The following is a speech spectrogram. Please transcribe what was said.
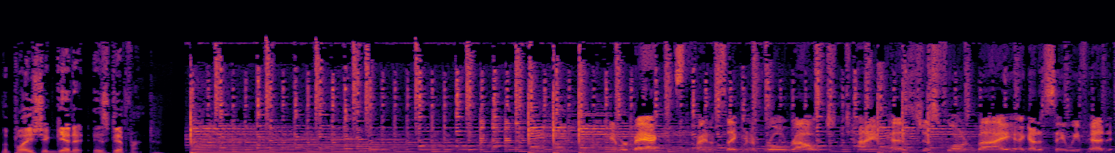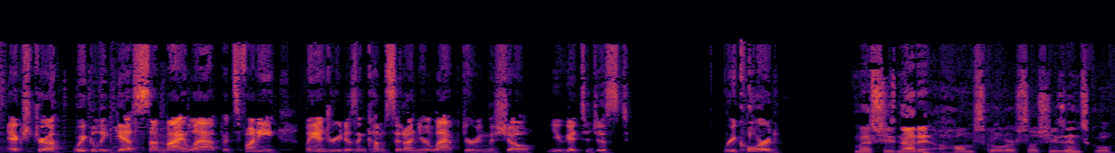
The place you get it is different. We're back. It's the final segment of Rural Route. Time has just flown by. I gotta say, we've had extra wiggly guests on my lap. It's funny, Landry doesn't come sit on your lap during the show. You get to just record. Well, she's not a homeschooler, so she's in school.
